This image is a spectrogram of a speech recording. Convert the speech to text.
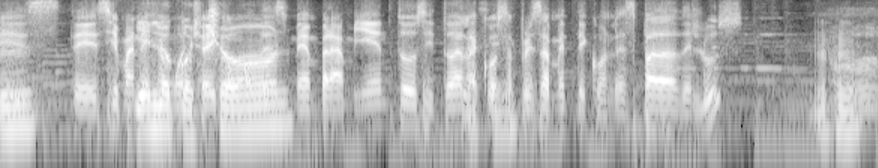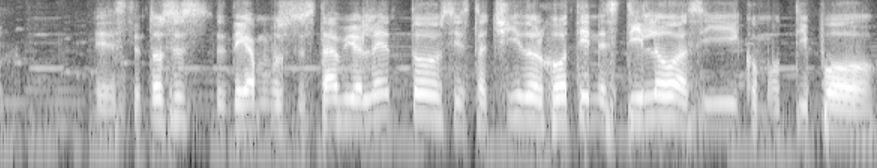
Este, sí maneja mucho ahí como desmembramientos y toda la cosa precisamente con la espada de luz. Este, entonces, digamos, está violento, sí está chido, el juego tiene estilo así como tipo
